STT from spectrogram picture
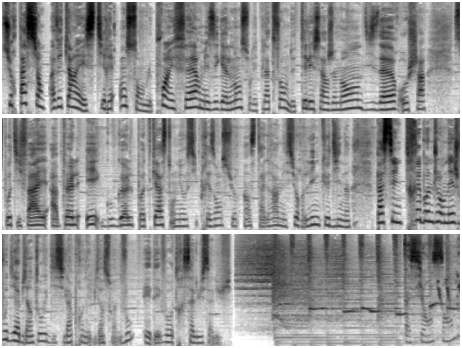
sur patient avec un s-ensemble.fr, mais également sur les plateformes de téléchargement Deezer, Ocha, Spotify, Apple et Google Podcast. On est aussi présent sur Instagram et sur LinkedIn. Passez une très bonne journée, je vous dis à bientôt et d'ici là, prenez bien soin de vous et des vôtres. Salut, salut. Patient ensemble.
